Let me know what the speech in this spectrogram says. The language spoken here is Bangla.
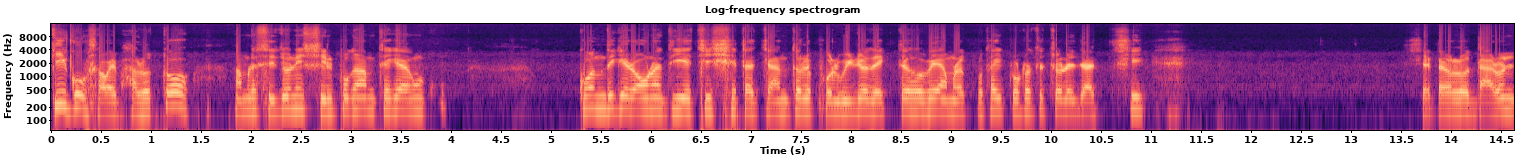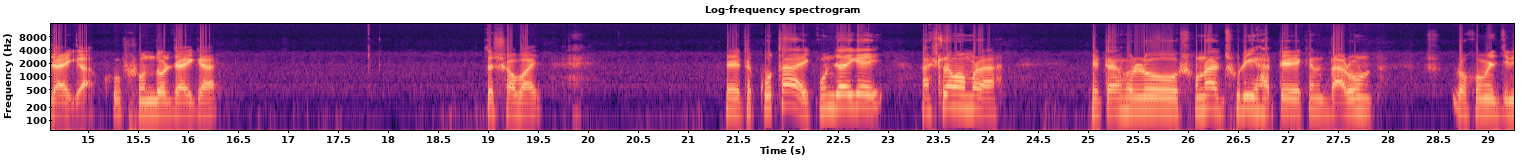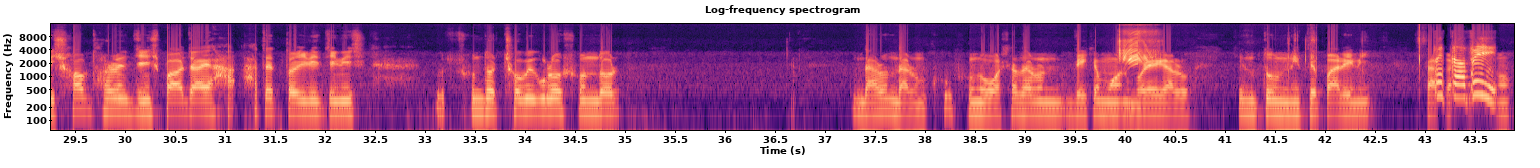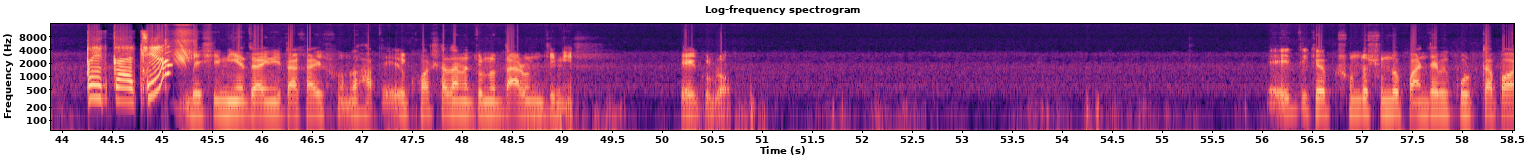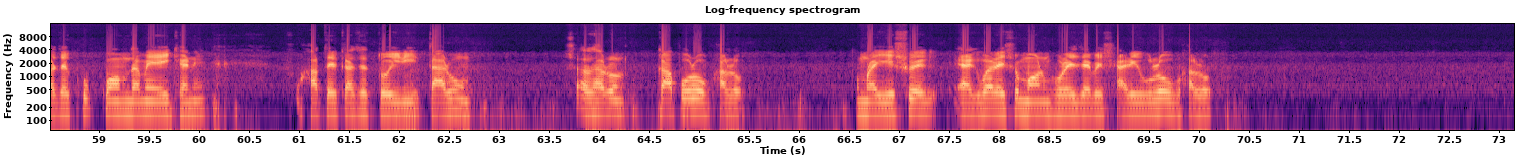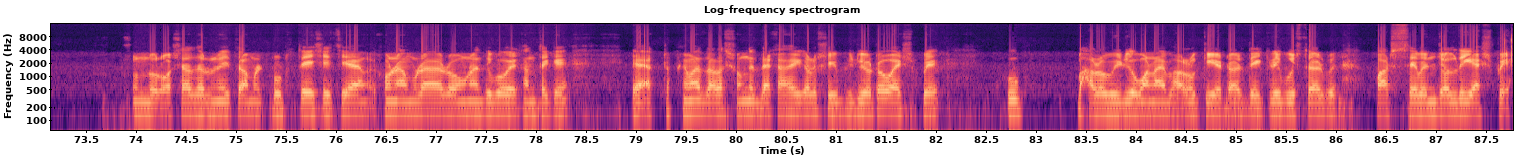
কি গো, সবাই ভালো তো? আমরা সৃজনী শিল্পগ্রাম থেকে এখন কোন দিকে রওনা দিয়েছি সেটা জানতে হলে ফুল ভিডিও দেখতে হবে। আমরা কোথায় টোটোতে চলে যাচ্ছি সেটা হলো দারুণ জায়গা, খুব সুন্দর জায়গা। তো সবাই, এটা কোথায়? কোন জায়গায় আসলাম আমরা? এটা হলো সোনার ঝুড়ি হাটে এখানে দারুণ রকমের জিনিস সব ধরনের জিনিস পাওয়া যায়। হাতের তৈরি জিনিস সুন্দর ছবিগুলো সুন্দর। দারুণ দারুণ খুব সুন্দর অসাধারণ দেখে মন ভরে গেল। কিন্তু নিতে পারিনি। বেশি নিয়ে যায়নি টাকায়। সুন্দর হাতের ঘর সাজানোর জন্য দারুণ জিনিস। এইগুলো এইদিকে সুন্দর সুন্দর পাঞ্জাবি কুর্তা পাওয়া যায়, খুব কম দামে এইখানে। হাতের কাছে তৈরি, দারুণ। সাধারণ কাপড়ও ভালো। তোমরা এসো একবার এসো, মন ভরে যাবে, শাড়িগুলোও ভালো। সুন্দর অসাধারণ এই তো আমরা টোটোতে এসেছি। এখন আমরা রওনা দিব এখান থেকে। একটা ফেমাস দাদার সঙ্গে দেখা হয়ে গেল, সেই ভিডিওটাও আসবে। ভালো ভিডিও বানায় ভালো ক্রিয়েটার দেখলেই বুঝতে পারবে। পার্ট সেভেন জলদি আসবে।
